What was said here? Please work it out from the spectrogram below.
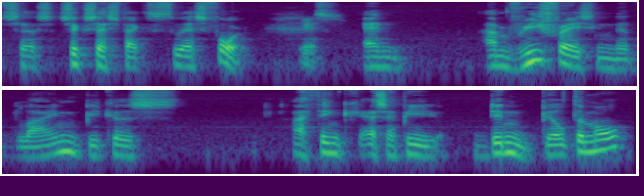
su- SuccessFactors to S4. Yes. And I'm rephrasing that line because I think SAP didn't build them all.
